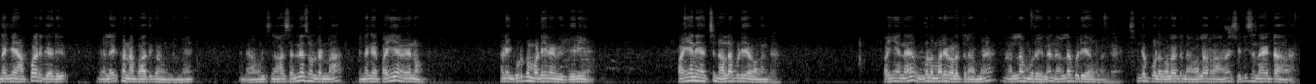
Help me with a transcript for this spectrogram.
எனக்கு என் அப்பா இருக்காரு. என் லைஃப்பை நான் பார்த்துக்கணும் ஒன்றுமே நான் உங்களுக்கு நான் என்ன சொல்கிறேன்னா எனக்கு என் பையன் வேணும். ஆனால் கொடுக்க மாட்டேன்னு எனக்கு தெரியும். பையனையாச்சும் நல்லபடியாக வளங்க பையனை உங்களை மாதிரி வளர்த்துறாம நல்ல முறையில் நல்லபடியாக வளங்க சிங்கப்பூரில் வளர்க்க நான் வளர்றான். சிட்டிசன் ஆகிட்டான் அவன்.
